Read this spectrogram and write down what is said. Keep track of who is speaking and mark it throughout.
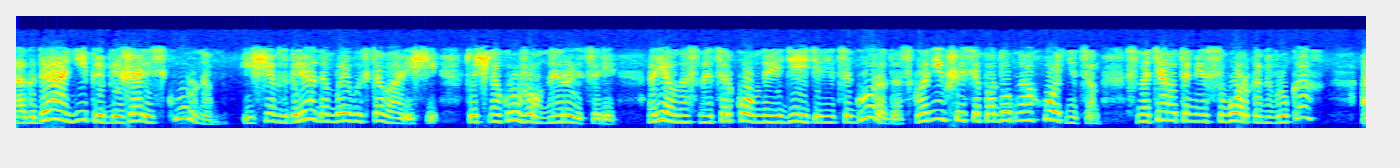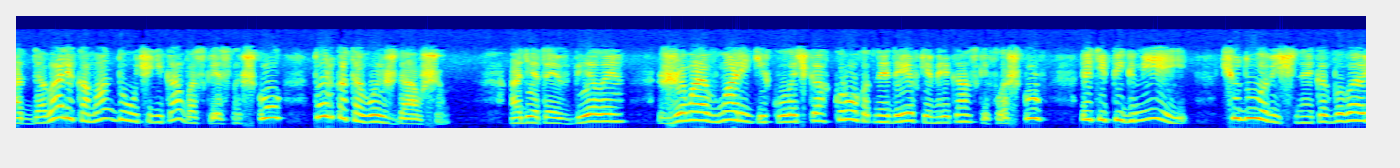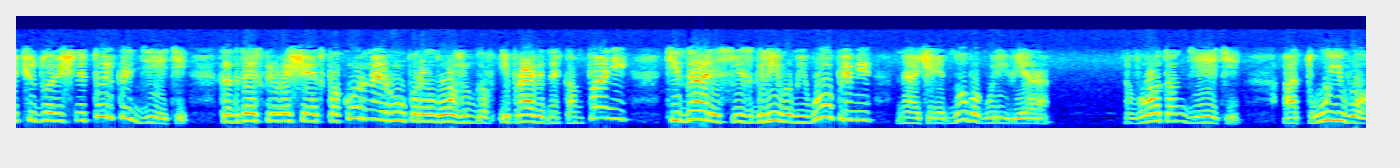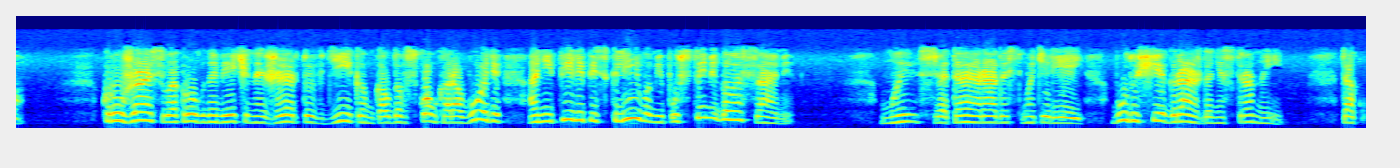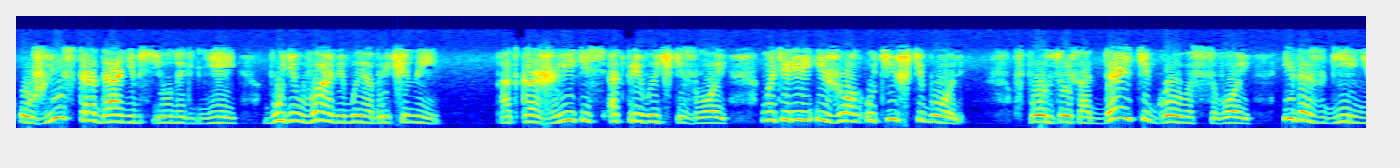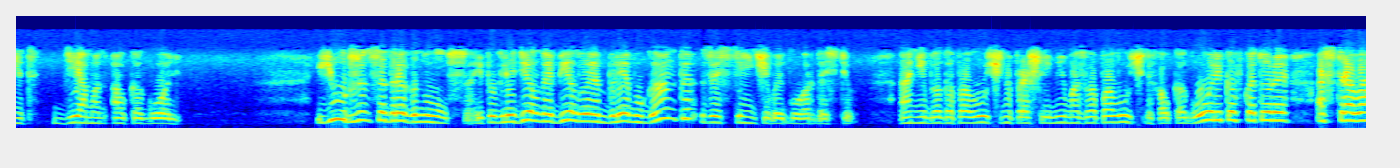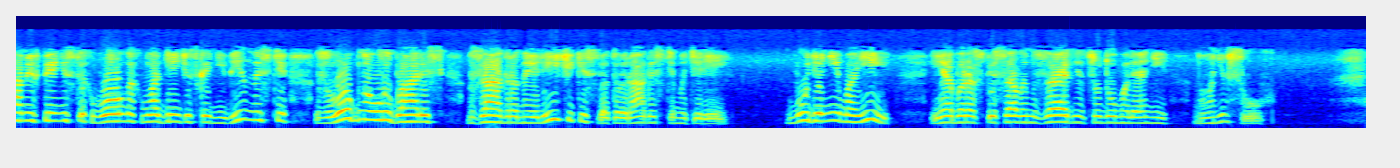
Speaker 1: Когда они приближались к урнам, ища взглядом боевых товарищей, точно окруженные рыцари, ревностные церковные деятельницы города, склонившиеся подобно охотницам с натянутыми сворками в руках, отдавали команду ученикам воскресных школ, только того и ждавшим. Одетые в белое, сжимая в маленьких кулачках крохотные древки американских флажков, эти пигмеи чудовищные, как бывают чудовищны только дети, когда их превращают в покорные рупоры лозунгов и праведных кампаний, кидались свизгливыми воплями на очередного Гулливера. Вот он, дети, а ту его! Кружась вокруг намеченной жертвы в диком колдовском хороводе, они пели пескливыми пустыми голосами. «Мы — святая радость матерей, будущие граждане страны» так ужли страданием с юных дней, будем вами мы обречены. Откажитесь от привычки злой, матерей и жен утишьте боль, в пользу их отдайте голос свой, и да сгинет демон-алкоголь. Юджин содрогнулся и поглядел на белую эмблему Ганта застенчивой гордостью. Они благополучно прошли мимо злополучных алкоголиков, которые островами в пенистых волнах младенческой невинности злобно улыбались в задранные личики святой радости матерей. «Будь они мои, я бы расписал им задницу», — думали они, но не вслух.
